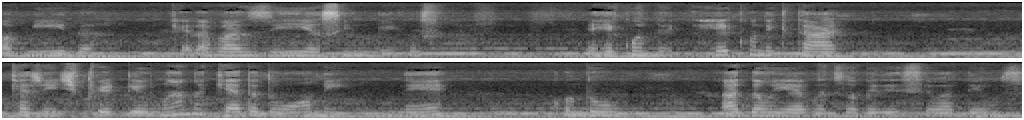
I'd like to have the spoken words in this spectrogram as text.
sua vida que era vazia, sem Deus, é reconectar que a gente perdeu lá na queda do homem, né? Quando Adão e Eva desobedeceu a Deus.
